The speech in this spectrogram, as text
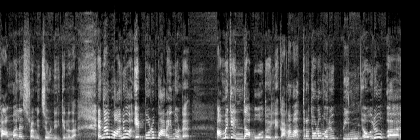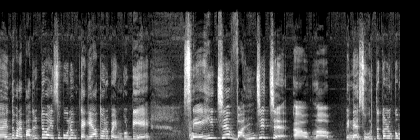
കമല ശ്രമിച്ചുകൊണ്ടിരിക്കുന്നത്. എന്നാൽ മനു എപ്പോഴും പറയുന്നുണ്ട് അമ്മയ്ക്ക് എന്താ ബോധമില്ലേ? കാരണം അത്രത്തോളം ഒരു പിൻ ഒരു എന്താ പറയുക പതിനെട്ട് വയസ്സ് പോലും തികയാത്ത ഒരു പെൺകുട്ടിയെ സ്നേഹിച്ച് വഞ്ചിച്ച് പിന്നെ സുഹൃത്തുക്കൾക്കും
